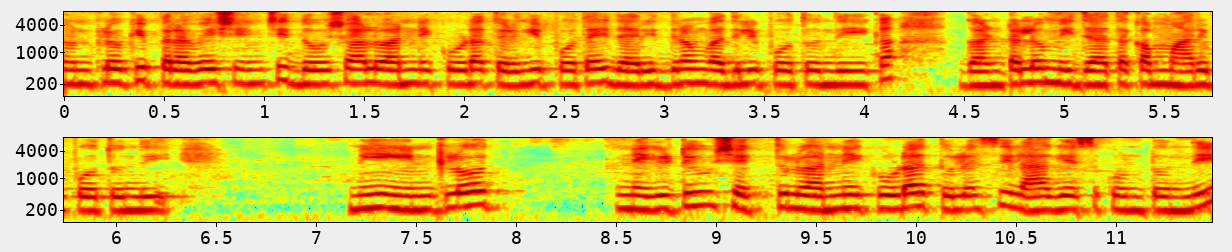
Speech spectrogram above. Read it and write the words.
ఒంట్లోకి ప్రవేశించి దోషాలు అన్నీ కూడా తొలగిపోతాయి. దరిద్రం వదిలిపోతుంది. ఇక గంటలో మీ జాతకం మారిపోతుంది. మీ ఇంట్లో నెగిటివ్ శక్తులు అన్నీ కూడా తులసి లాగేసుకుంటుంది.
